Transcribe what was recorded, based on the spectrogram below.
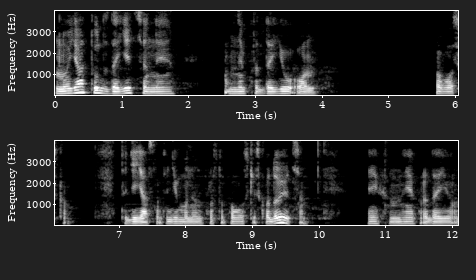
Ну, я тут, здається, не, не продаю он повозка. Тоді ясно, тоді в мене он просто повозки складуються. Я їх не продаю.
